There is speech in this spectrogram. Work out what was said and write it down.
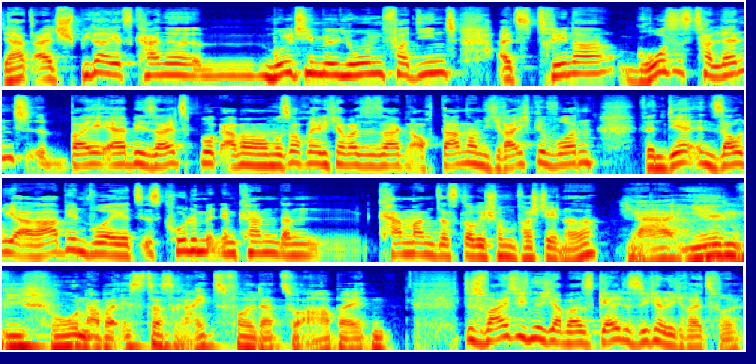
der hat als Spieler jetzt keine Multimillionen verdient, als Trainer großes Talent bei RB Salzburg, aber man muss auch ehrlicherweise sagen, auch da noch nicht reich geworden. Wenn der in Saudi-Arabien, wo er jetzt ist, Kohle mitnehmen kann, dann kann man das, glaube ich, schon verstehen, oder? Ja, irgendwie schon, aber ist das reizvoll, da zu arbeiten? Das weiß ich nicht, aber das Geld ist sicherlich reizvoll.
